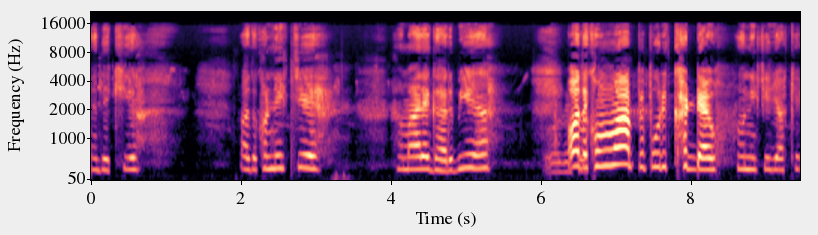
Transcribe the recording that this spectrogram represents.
देखिए और देखो नीचे हमारे घर भी है। और देखो वहाँ पे पूरी खड्डा है वो नीचे जाके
